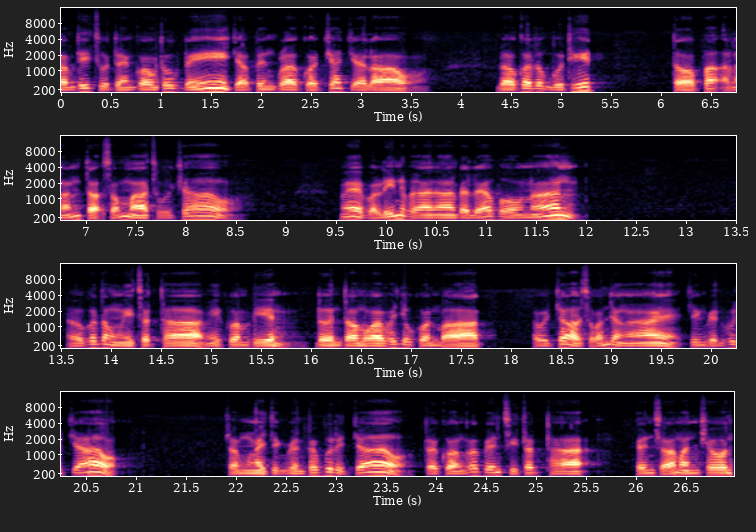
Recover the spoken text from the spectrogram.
ทำที่สุดแห่งกองทุกนี้ จะเพ่งปรากฏชัดเจนเรา เราก็ต้องอุทิศต่อพระอรหันตสัมมาทธเจ้า แม่ปรินิพานานไปแล้วพงนั้น เราก็ต้องมีศรัทธามีความเพียร เดินตามรอยพระยุคลบาทพระเจ้าสอนอย่างไง จึงเป็นพระเจ้าทำไงจึงเป็นพระพุทธเจ้า แต่ก่อนก็เป็นสิทธัตถะเป็นสามัญชน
